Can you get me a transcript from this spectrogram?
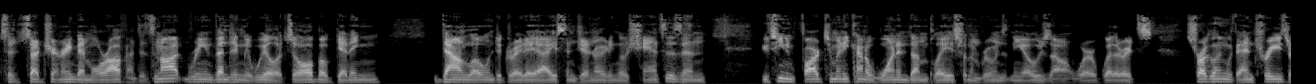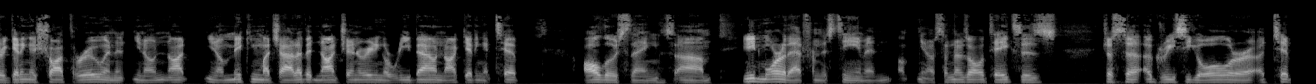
to start generating that more offense. It's not reinventing the wheel. It's all about getting down low into grade A ice and generating those chances. And you've seen far too many kind of one and done plays for the Bruins in the ozone where whether it's struggling with entries or getting a shot through and, you know, not, you know, making much out of it, not generating a rebound, not getting a tip, all those things. Um, you need more of that from this team. And, you know, sometimes all it takes is just a, a greasy goal or a tip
